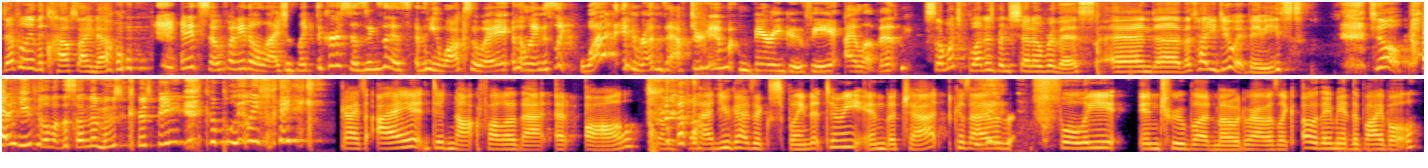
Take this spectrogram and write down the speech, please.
Definitely the Klaus I know. And it's so funny that Elijah's like, the curse doesn't exist. And then he walks away, and Elena's like, what? And runs after him. Very goofy. I love it. so much blood has been shed over this, and uh, that's how you do it, babies. Jill, how do you feel about the Sun and the Moon curse being completely fake? Guys, I did not follow that at all. So I'm glad you guys explained it to me in the chat because I was fully in True Blood mode where I was like, oh, they made the Bible.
